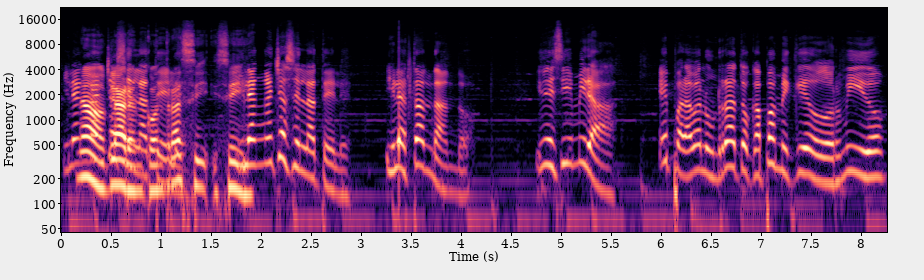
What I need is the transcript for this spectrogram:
Y la No, claro, en la tele. sí, sí. Y la enganchás en la tele. Y la están dando. Y decís, mira, es para verlo un rato, capaz me quedo dormido.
